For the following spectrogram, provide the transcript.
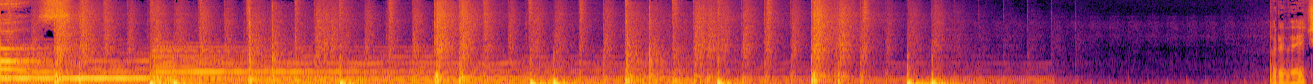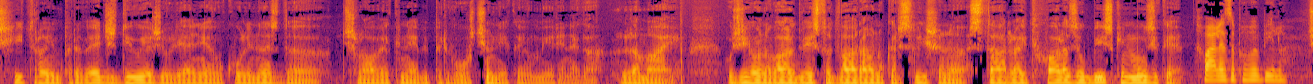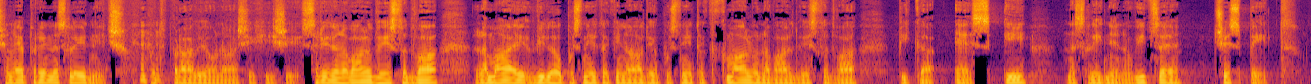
Hitro in preveč divje življenje okoli nas, da človek ne bi privoščil nekaj umirjenega. Lamaj. Uživa na valu 202, ravno kar slišena Starlight. Hvala za obisk in muzike. Hvala za povabilo. Če ne prej naslednjič, kot pravijo v naši hiši. Sreda na valu 202, Lamaj, video posnetek in audio posnetek k malu na val 202.si. Naslednje novice čez pet.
